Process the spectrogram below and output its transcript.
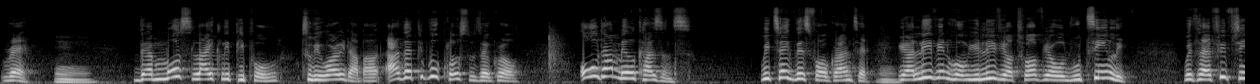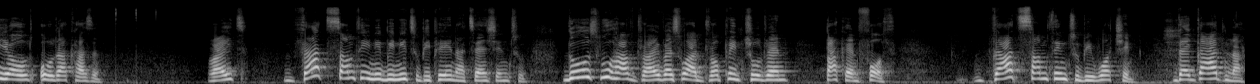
rare. Mm the most likely people to be worried about are the people close to the girl. Older male cousins. We take this for granted. Mm. You are leaving home, you leave your 12 year old routinely with her 15 year old older cousin. Right? That's something we need to be paying attention to. Those who have drivers who are dropping children back and forth, that's something to be watching. The gardener,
